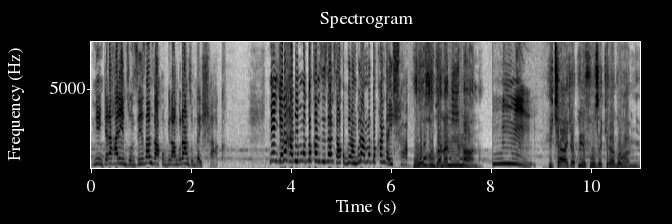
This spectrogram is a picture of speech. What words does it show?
ningera hari inzu nziza nzakubwira ngo uriya nzu ndayishaka. Ningera hari imodoka nziza nzakubwira ngo uriya modoka ndayishaka. Uvugana n'imana? Icyaha cyo kwifuza kiraguhamye?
